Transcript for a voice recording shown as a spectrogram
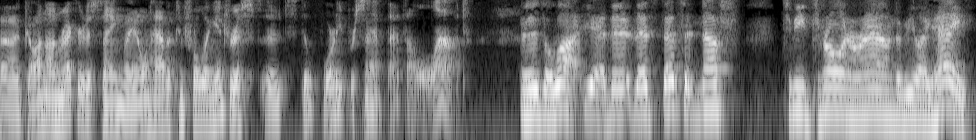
uh, gone on record as saying they don't have a controlling interest, it's still forty percent. That's a lot. There's a lot. Yeah, that's that's enough to be throwing around to be like, hey,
